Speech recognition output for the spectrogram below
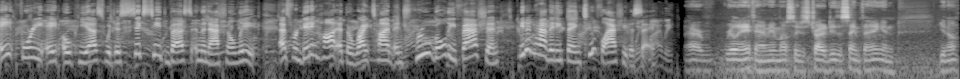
848 OPS, which is 16th best in the National League. As for getting hot at the right time in true Goldie fashion, he didn't have anything too flashy to say. Uh, really anything. I mean, mostly just try to do the same thing and – you know,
